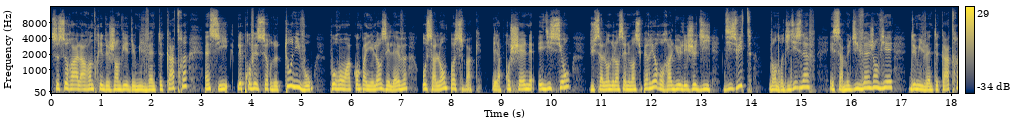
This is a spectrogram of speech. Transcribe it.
ce sera à la rentrée de janvier 2024. Ainsi, les professeurs de tout niveau pourront accompagner leurs élèves au salon post-bac. Et la prochaine édition du salon de l'enseignement supérieur aura lieu les jeudis 18, vendredi 19 et samedi 20 janvier 2024,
